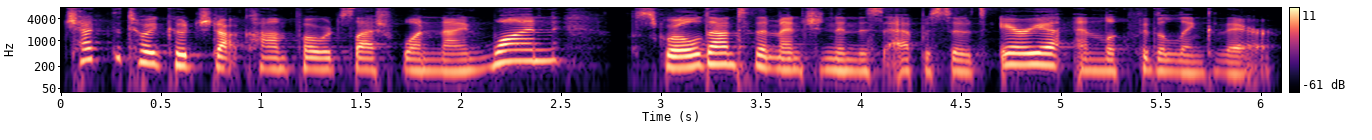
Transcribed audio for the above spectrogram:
Check thetoycoach.com forward slash 191. Scroll down to the mention in this episode's area and look for the link there.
